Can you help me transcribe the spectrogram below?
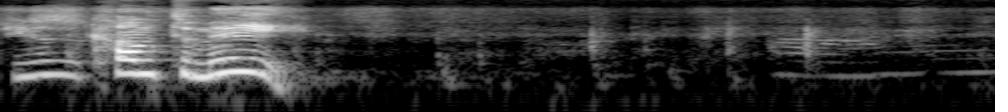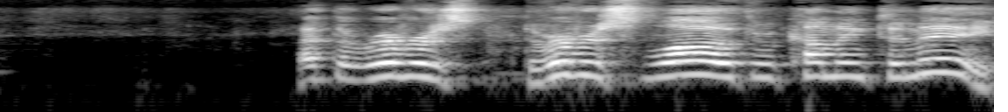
Jesus, come to me. Let the rivers, the rivers flow through coming to me.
